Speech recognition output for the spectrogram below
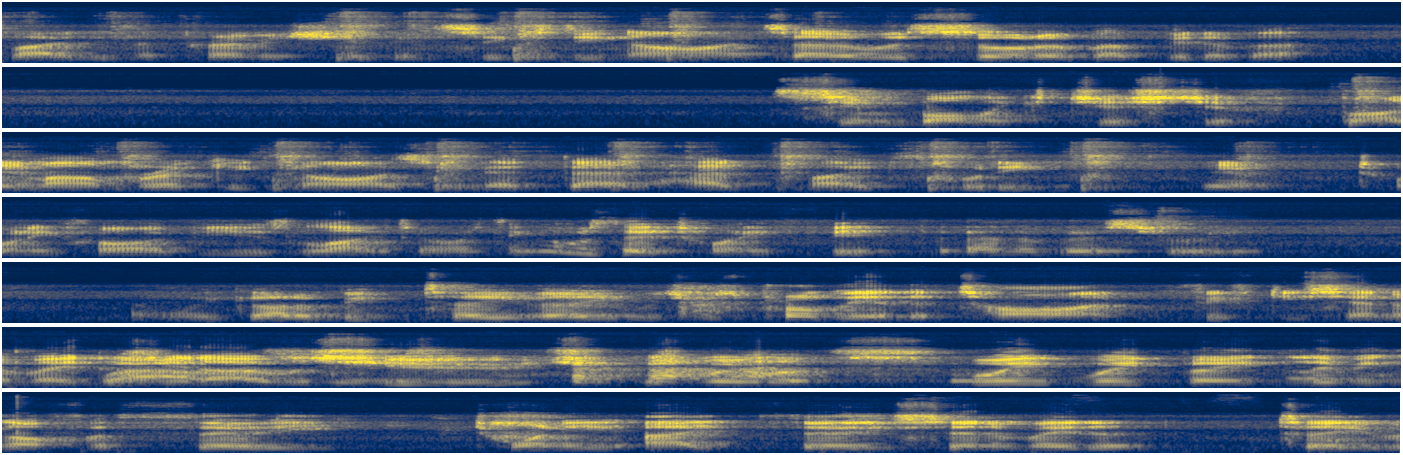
played in the Premiership in '69, so it was sort of a bit of a symbolic gesture by Yeah. Mum recognising that Dad had played footy. Yeah. 25 years later, I think it was their 25th anniversary, and we got a big TV, which was probably at the time 50 centimetres. Wow, you know, it was that's huge because we were we we'd been living off a 30, 28, 30 centimetre TV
